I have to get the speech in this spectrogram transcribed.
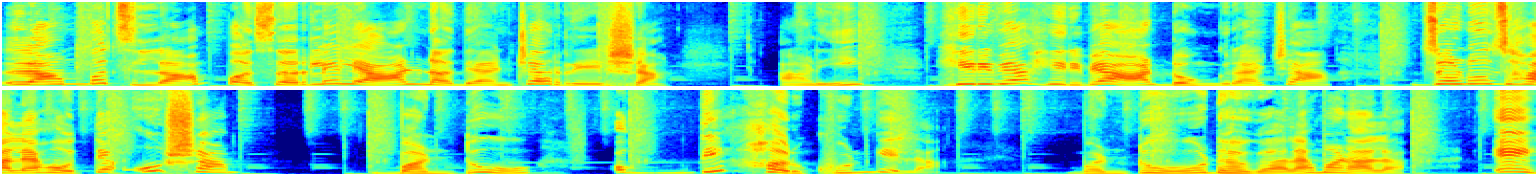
लांबच लांब पसरलेल्या नद्यांच्या रेषा आणि हिरव्या हिरव्या डोंगराच्या जणू झाल्या होत्या उषा. बंटू अगदी हरखून गेला. बंटू ढगाला म्हणाला ए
